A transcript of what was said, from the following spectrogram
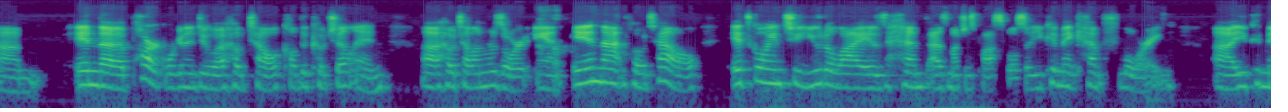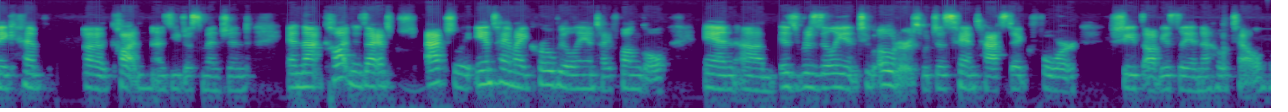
Um, in the park, we're going to do a hotel called the Coachella Inn, uh, Hotel and Resort. And in that hotel, it's going to utilize hemp as much as possible. So you can make hemp flooring. Uh, you can make hemp uh, cotton, as you just mentioned. And that cotton is actually antimicrobial, antifungal, and um, is resilient to odors, which is fantastic for sheets, obviously, in a hotel,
